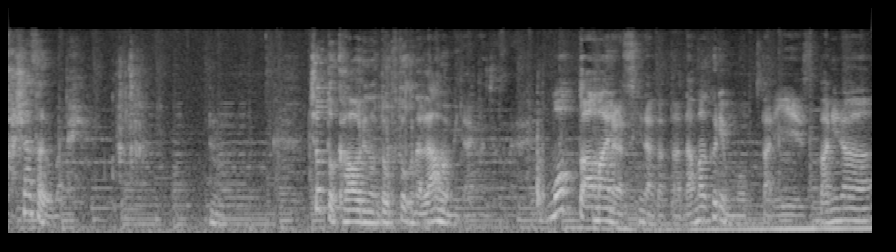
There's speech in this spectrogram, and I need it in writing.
カシャサうまい、うん、ちょっと香りの独特なラムみたいな感じですね。もっと甘いのが好きな方は生クリーム持ったりバニラ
